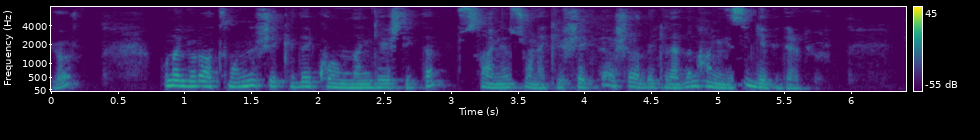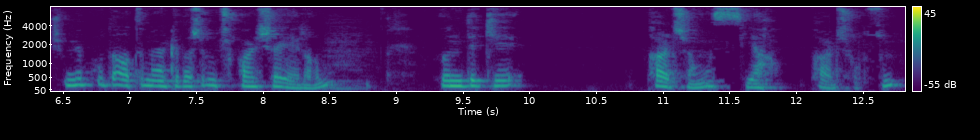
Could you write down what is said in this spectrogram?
diyor. Buna göre atmanın şekilde konumdan geçtikten 3 saniye sonraki şekli aşağıdakilerden hangisi gibidir diyor. Şimdi burada atımı arkadaşlar üç parçaya ayıralım. Öndeki parçamız siyah parça olsun.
